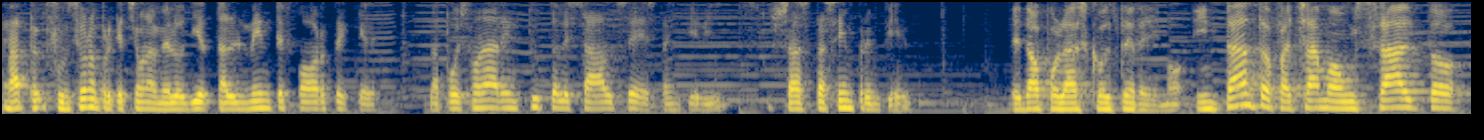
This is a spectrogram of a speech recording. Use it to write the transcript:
ma funziona perché c'è una melodia talmente forte che la puoi suonare in tutte le salse e sta in piedi, sta sempre in piedi. E dopo la ascolteremo. Intanto facciamo un salto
